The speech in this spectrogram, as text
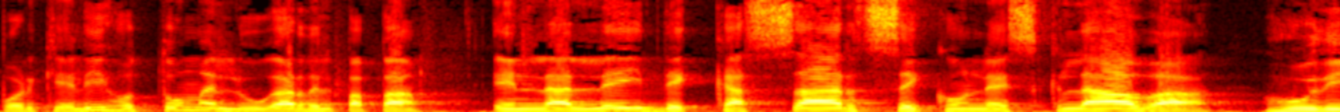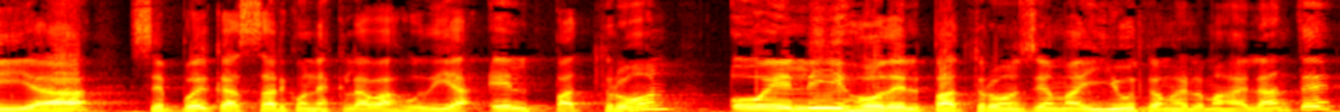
porque el hijo toma el lugar del papá en la ley de casarse con la esclava judía. Se puede casar con la esclava judía el patrón o el hijo del patrón, se llama Yud, que vamos a verlo más adelante.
